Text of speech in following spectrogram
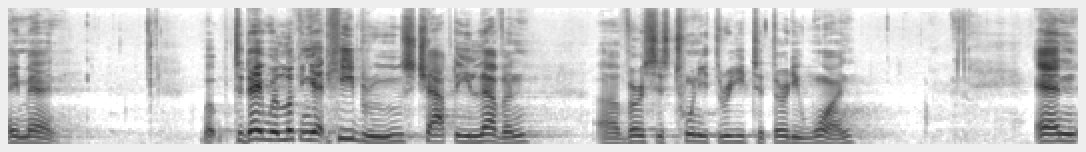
Amen. But today we're looking at Hebrews chapter 11, uh, verses 23 to 31. And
